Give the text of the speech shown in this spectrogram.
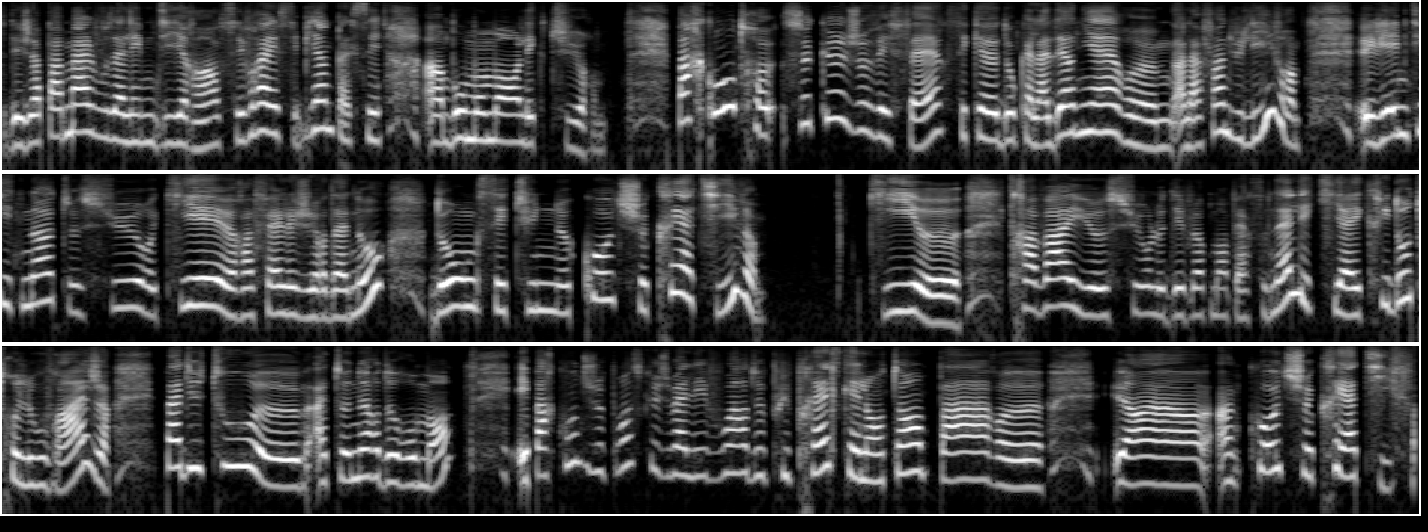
C'est déjà pas mal, vous allez me dire. Hein. C'est vrai, c'est bien de passer un bon moment en lecture. Par contre, ce que je vais faire, c'est que donc à la dernière, euh, à la fin du livre, il y a une petite note sur qui est Raphaël Giordano. Donc c'est une coach créative qui euh, travaille sur le développement personnel et qui a écrit d'autres ouvrages, pas du tout euh, à teneur de roman. Et par contre, je pense que je vais aller voir de plus près ce qu'elle entend par euh, un, un, coach créatif.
